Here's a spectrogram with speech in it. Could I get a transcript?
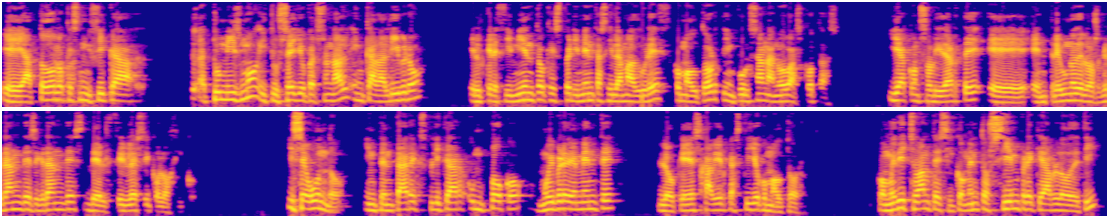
Eh, a todo lo que significa tú mismo y tu sello personal en cada libro el crecimiento que experimentas y la madurez como autor te impulsan a nuevas cotas y a consolidarte eh, entre uno de los grandes, grandes del thriller psicológico. Y segundo, intentar explicar un poco, muy brevemente, lo que es Javier Castillo como autor. Como he dicho antes y comento siempre que hablo de ti,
